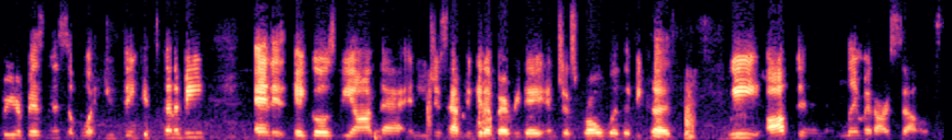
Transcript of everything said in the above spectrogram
for your business of what you think it's going to be and it, it goes beyond that and you just have to get up every day and just roll with it because we often limit ourselves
